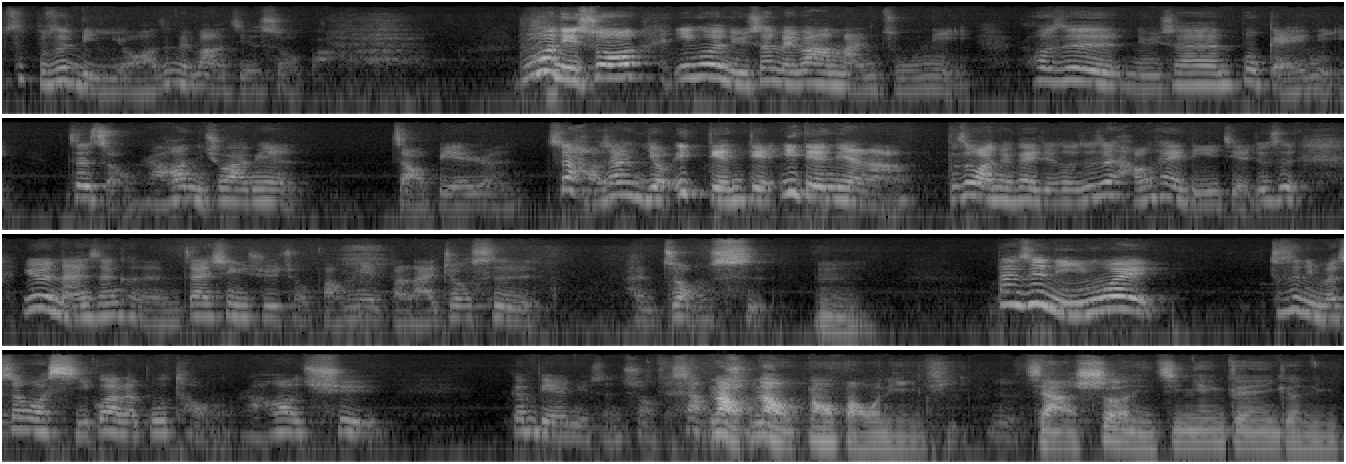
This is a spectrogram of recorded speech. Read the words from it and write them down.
这不是理由啊，这没办法接受吧？如果你说因为女生没办法满足你，或是女生不给你。这种，然后你去外面找别人，这好像有一点点、一点点啦，不是完全可以接受，就是好像可以理解，就是因为男生可能在性需求方面本来就是很重视，嗯，但是你因为就是你们生活习惯的不同，然后去跟别的女生上上，那那我那我反问你一题，假设你今天跟一个你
